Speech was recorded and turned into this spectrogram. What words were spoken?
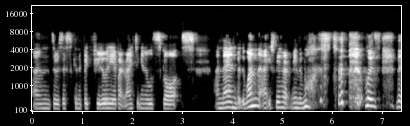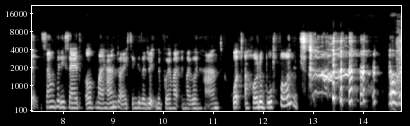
and there was this kind of big furore about writing in old Scots and then, but the one that actually hurt me the most was that somebody said of my handwriting, because I'd written the poem out in my own hand, what a horrible font. oh,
